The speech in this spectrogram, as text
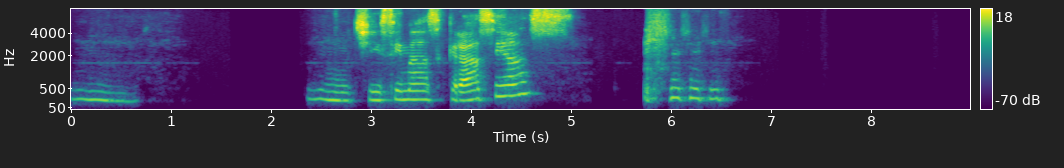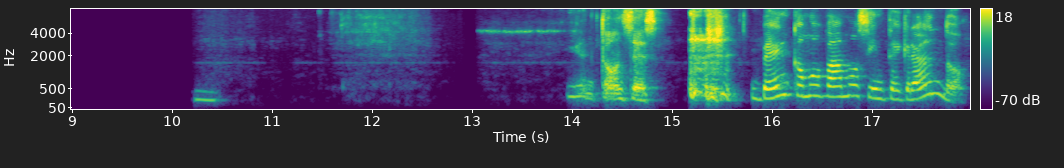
Mm. Muchísimas gracias. Y entonces, ven cómo vamos integrando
